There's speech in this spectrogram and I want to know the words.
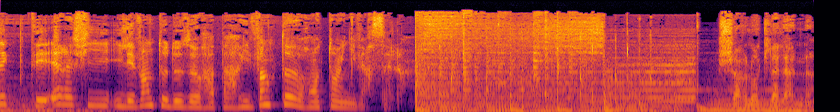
écoutez RFI, il est 22h à Paris, 20h en temps universel. Charlotte Lalanne.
